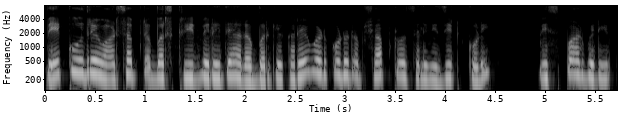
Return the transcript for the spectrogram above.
ಬೇಕು ಅಂದರೆ ವಾಟ್ಸಪ್ ನಂಬರ್ ಸ್ಕ್ರೀನ್ ಮೇಲಿದೆ. ಆ ನಂಬರ್ಗೆ ಕರೆ ಮಾಡಿಕೊಂಡು ನಮ್ಮ ಶಾಪ್ಗೆ ಒಂದ್ಸಲಿ ವಿಸಿಟ್ ಕೊಡಿ. ಮಿಸ್ ಮಾಡಬೇಡಿ. ಆಫ್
